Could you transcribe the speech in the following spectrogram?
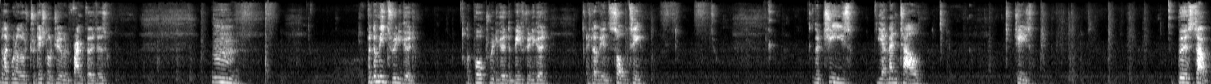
like one of those traditional German frankfurters. Mmm. But the meat's really good. The pork's really good, the beef's really good. It's lovely and salty. The cheese, the Emmental cheese bursts out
